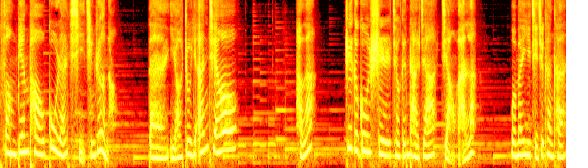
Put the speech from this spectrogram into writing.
放鞭炮固然喜庆热闹，但也要注意安全哦。好了，这个故事就跟大家讲完了，我们一起去看看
